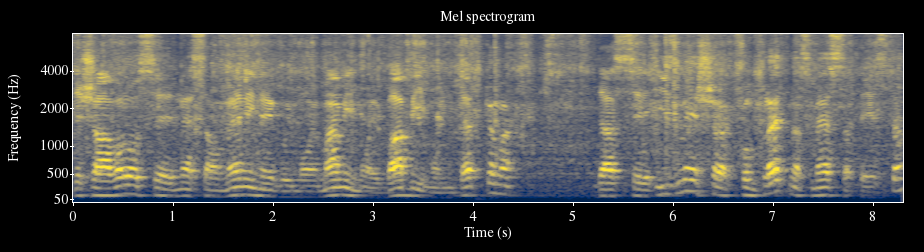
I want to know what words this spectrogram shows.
Dešavalo se, ne samo meni, nego i moje mami, moje babi i mojim tetkama, da se izmeša kompletna smesa testa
